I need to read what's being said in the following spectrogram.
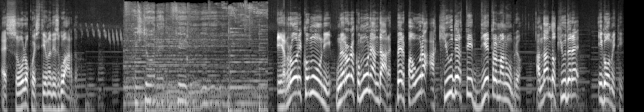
È solo questione di sguardo. Questione di fede. Errori comuni. Un errore comune è andare per paura a chiuderti dietro il manubrio, andando a chiudere i gomiti.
